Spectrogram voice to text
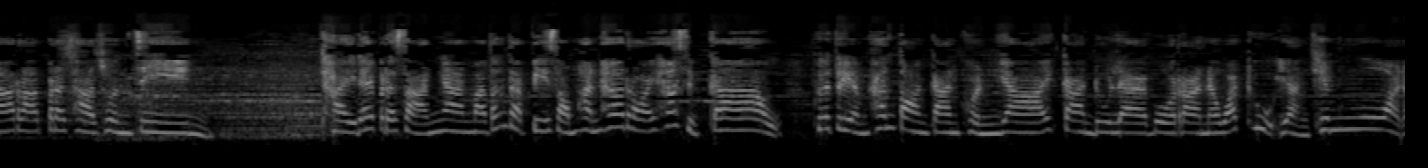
ณรัฐประชาชนจีนไทยได้ประสานงานมาตั้งแต่ปี 2559 เพื่อเตรียมขั้นตอนการขนย้าย การดูแลโบราณวัตถุอย่างเข้มงวด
